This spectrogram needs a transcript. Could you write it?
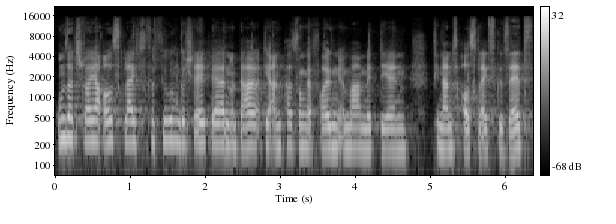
Umsatzsteuerausgleich zur Verfügung gestellt werden und da die Anpassungen erfolgen immer mit dem Finanzausgleichsgesetz.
